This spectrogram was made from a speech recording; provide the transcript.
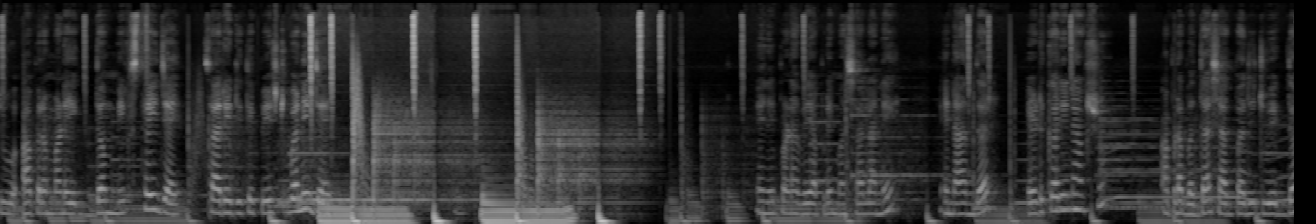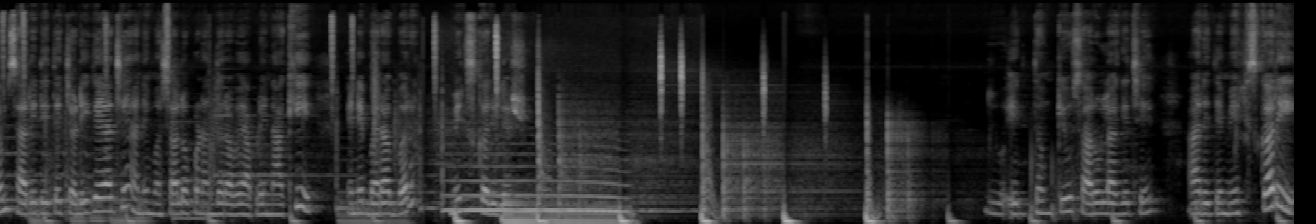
જો આ પ્રમાણે એકદમ મિક્સ થઈ જાય, સારી રીતે પેસ્ટ બની જાય. એને પણ હવે આપણે મસાલાને એના અંદર એડ કરી નાખશું. આપણા બધા શાકભાજી જો એકદમ સારી રીતે ચડી ગયા છે અને મસાલો પણ અંદર હવે આપણે નાખી એને બરાબર મિક્સ કરી લેશું. જો એકદમ કેવું સારું લાગે છે. આ રીતે મિક્સ કરી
